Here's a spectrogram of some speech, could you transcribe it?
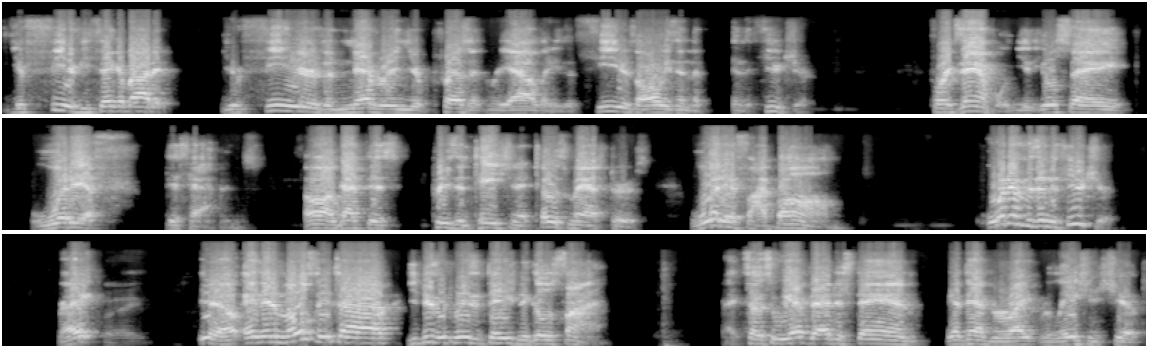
Your fear if you think about it your fears are never in your present reality. The fear is always in the in the future. For example you, you'll say what if this happens? Oh i've got this presentation at toastmasters. What if i bomb? What if it's in the future right? Right. You know and then most of the time you do the presentation it goes fine Right? So, so we have to understand, we have to have the right relationship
